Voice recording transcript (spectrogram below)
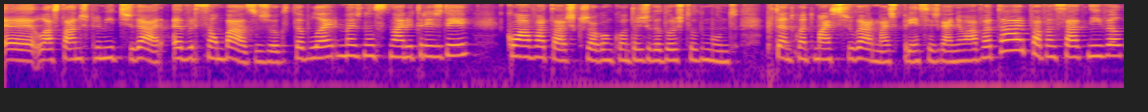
uh, lá está, nos permite jogar a versão base do jogo de tabuleiro, mas num cenário 3D com avatares que jogam contra jogadores de todo o mundo. Portanto, quanto mais se jogar, mais experiências ganham o avatar para avançar de nível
